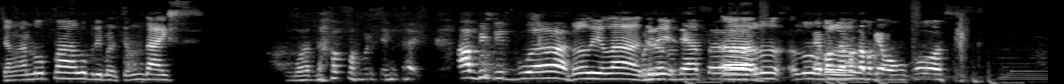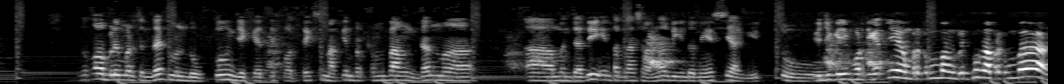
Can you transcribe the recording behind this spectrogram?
jangan lupa lu beli merchandise buat apa merchandise habis duit gua. Belilah udah jadi teater eh, lu lu emang kalau emang nggak pakai ongkos. Lu kalau beli merchandise mendukung JKT48 semakin berkembang dan me- eh, menjadi internasional di Indonesia gitu. Ya juga importikatnya yang berkembang duit gua nggak berkembang.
